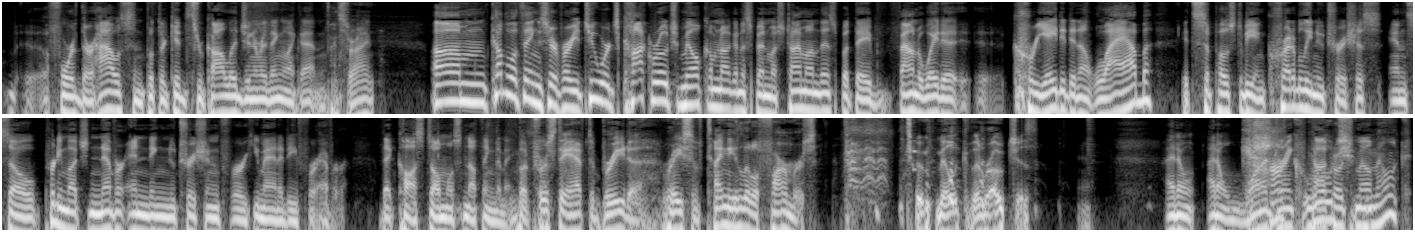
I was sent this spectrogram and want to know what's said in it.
afford their house and put their kids through college and everything like that. That's right. Um, a couple of things here for you. Two words: cockroach milk. I'm not going to spend much time on this, but they've found a way to uh, create it in a lab. It's supposed to be incredibly nutritious, and so pretty much never-ending nutrition for humanity forever. That costs almost nothing to make. But first, they have to breed a race of tiny little farmers to milk the roaches. I don't. I don't want to drink cockroach milk. milk?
